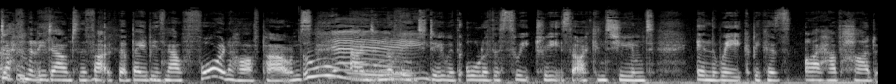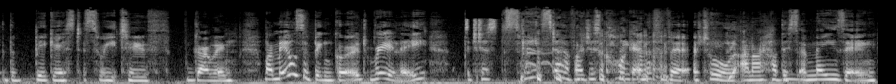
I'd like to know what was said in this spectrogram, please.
definitely down to the fact that baby is now four and a half pounds, and nothing to do with all of the sweet treats that I consumed in the week because I have had the biggest sweet tooth going. My meals have been good, really. Just sweet stuff. I just can't get enough of it at all. And I had this amazing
